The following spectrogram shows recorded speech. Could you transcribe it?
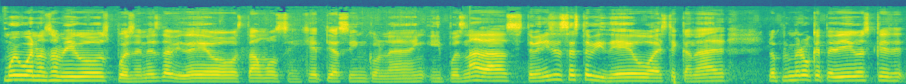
Muy buenos amigos, pues en este video estamos en GTA 5 Online y pues nada, si te venís a este video, a este canal, lo primero que te digo es que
